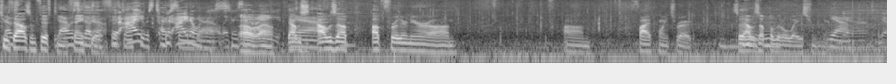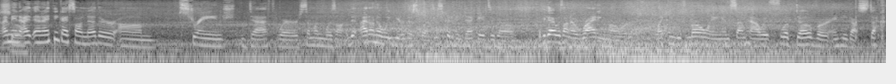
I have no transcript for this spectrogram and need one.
2015. That was thank you. But I, she was but texting, I I don't know. Like I said, Oh, wow. I, That was Yeah. I was up up further near um, um, Five Points Road, so that was up a little ways from here. Yeah. yeah, yeah. I mean, I, and I think I saw another um, strange death where someone was on. I don't know what year this was. This could have been decades ago. But the guy was on a riding mower, like he was mowing, and somehow it flipped over and he got stuck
